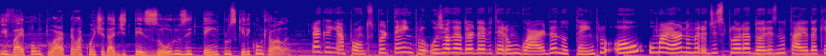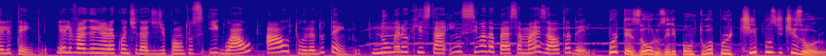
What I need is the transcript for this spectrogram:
e vai pontuar pela quantidade de tesouros e templos que ele controla. Para ganhar pontos por templo, o jogador deve ter um guarda no templo ou o maior número de exploradores no tile daquele templo. E ele vai ganhar a quantidade de pontos igual à altura do templo, número que está em cima da peça mais alta dele. Por tesouros, ele pontua por tipos de tesouro.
